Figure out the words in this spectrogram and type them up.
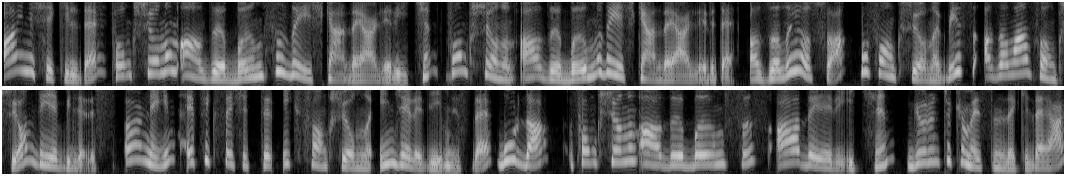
Aynı şekilde fonksiyonun aldığı bağımsız değişken değerleri için fonksiyonun aldığı bağımlı değişken değerleri de azalıyorsa bu fonksiyona biz azalan fonksiyon diyebiliriz. Örneğin fx eşittir x fonksiyonunu incelediğimizde burada fonksiyonun aldığı bağımsız a değeri için görüntü kümesindeki değer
